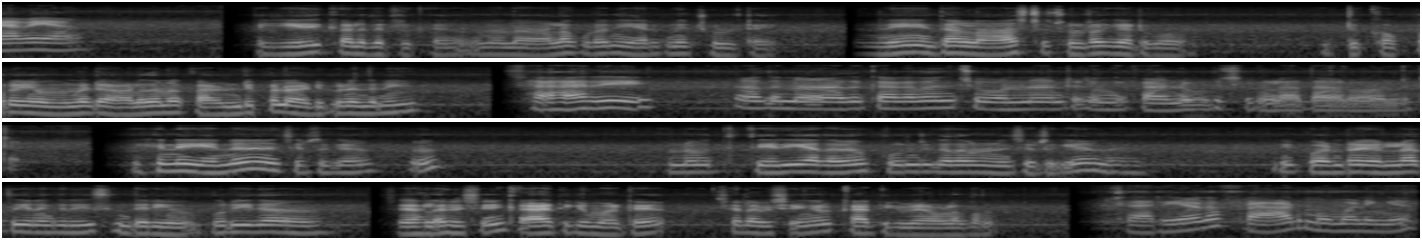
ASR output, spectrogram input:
தேவையா? இப்போ எதுக்கு அழுதுட்ருக்க உன்னை நான் அழக்கூடாதுன்னு ஏற்கனவே சொல்லிட்டேன். நீ இதான் லாஸ்ட்டு சொல்கிற கேட்டுக்கோ. இதுக்கப்புறம் என் முன்னாடி அழுதானா கண்டிப்பாக நான் அடிப்பேன் நீ சரி. அது நான் அதுக்காக தான் சொன்னேன்ட்டு நீங்கள் கண்டுபிடிச்சிங்களா தான் வந்துட்டு. என்ன என்ன நினச்சிட்டு இருக்க ம்? உன்னை பற்றி தெரியாதவன் புரிஞ்சுக்காதவன் நினச்சிட்டு இருக்கியா என்ன? நீ பண்ணுற எல்லாத்துக்கும் எனக்கு ரீசன் தெரியும். புரியுதா? சில விஷயம் காட்டிக்க மாட்டேன். சில விஷயங்கள் காட்டிக்குவேன் அவ்வளோதான் சரியான ஃப்ராட் மாமா நீங்கள்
